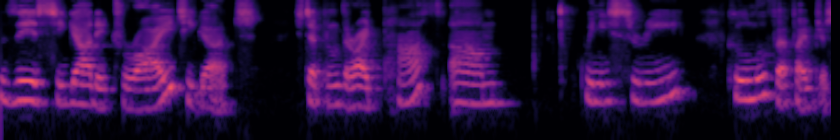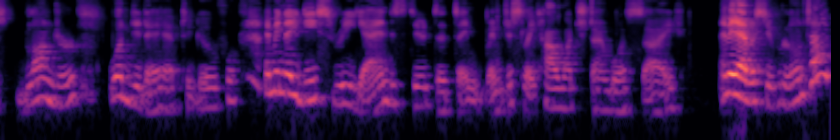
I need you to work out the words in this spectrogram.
This he got it right. He got stepped on the right path. Um, queen e3. Cool move, f5 just blunder. What did I have to go for? I mean, I d3, yeah, I understood that I'm, I'm just like, how much time was I? I mean, I have a super long time.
